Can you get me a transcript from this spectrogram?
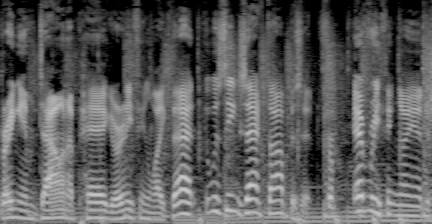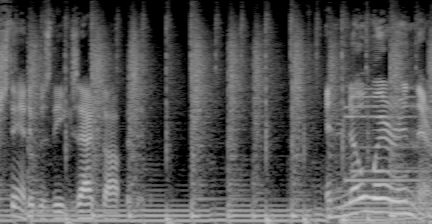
bring him down a peg or anything like that. It was the exact opposite. From everything I understand, it was the exact opposite. And nowhere in there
